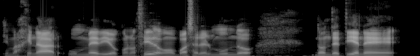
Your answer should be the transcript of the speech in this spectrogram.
imaginar un medio conocido como puede ser el mundo, donde tiene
